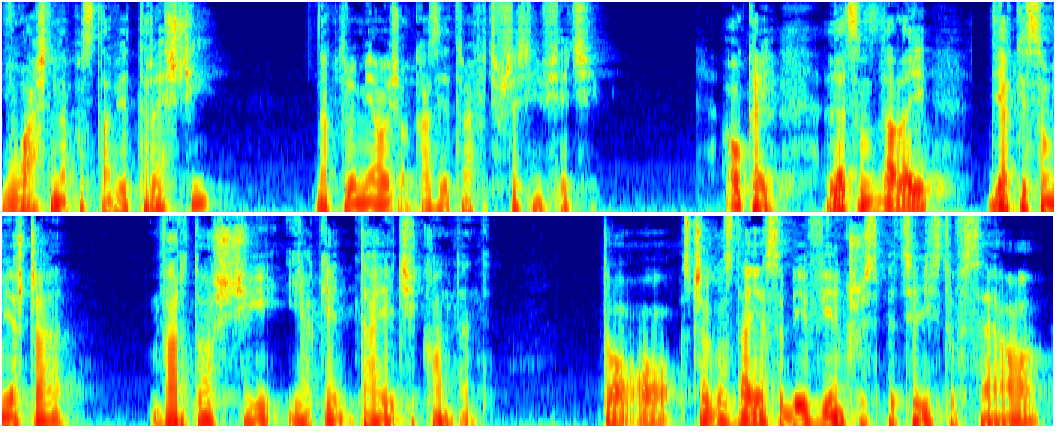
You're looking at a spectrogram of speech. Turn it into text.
Właśnie na podstawie treści, na które miałeś okazję trafić wcześniej w sieci. Ok, lecąc dalej, jakie są jeszcze wartości, jakie daje Ci content? To, z czego zdaje sobie większość specjalistów SEO,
